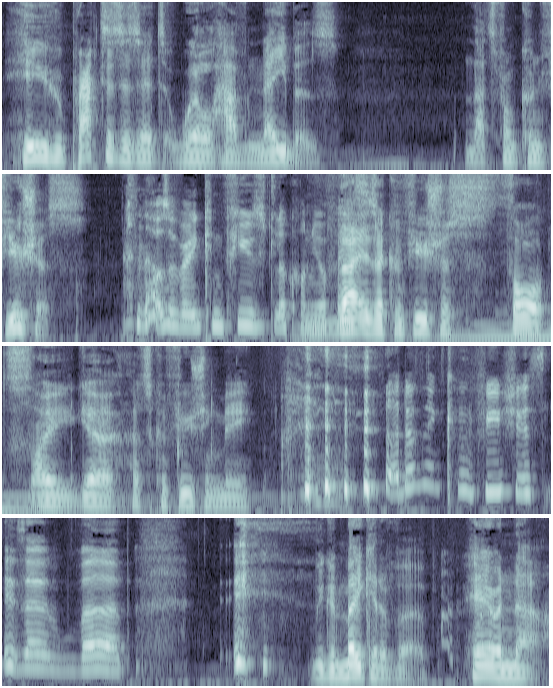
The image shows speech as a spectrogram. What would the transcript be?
He who practices it will have neighbours. That's from Confucius. That was a very confused look on your face. That is a Confucius thought. I yeah, that's confusing me. I don't think Confucius is a verb. We could make it a verb here and now.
